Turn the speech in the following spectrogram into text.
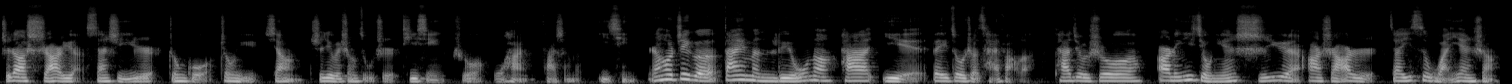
直到十二月三十一日，中国终于向世界卫生组织提醒说武汉发生了疫情。然后这个 Diamond 刘呢，他也被作者采访了，他就说，二零一九年十月二十二日，在一次晚宴上，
